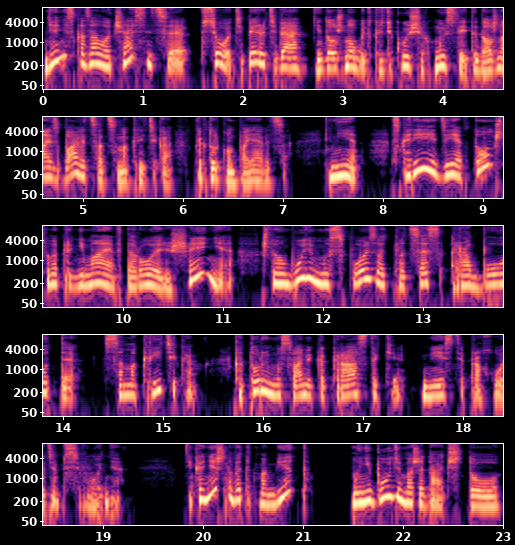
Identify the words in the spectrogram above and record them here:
я не сказала участнице, все, теперь у тебя не должно быть критикующих мыслей, ты должна избавиться от самокритика, как только он появится. Нет, скорее идея в том, что мы принимаем второе решение, что мы будем использовать процесс работы с самокритиком, который мы с вами как раз-таки вместе проходим сегодня. И, конечно, в этот момент мы не будем ожидать, что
